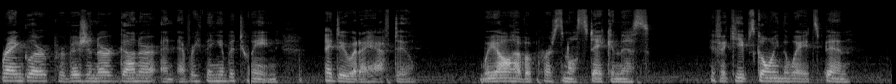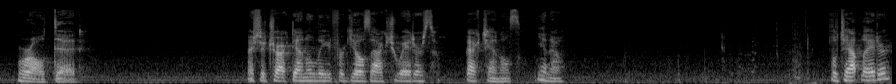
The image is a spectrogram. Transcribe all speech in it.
Wrangler, Provisioner, Gunner, and everything in between. I do what I have to. We all have a personal stake in this. If it keeps going the way it's been, we're all dead. I should track down a lead for Gil's actuators. Back channels, you know. We'll chat later?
